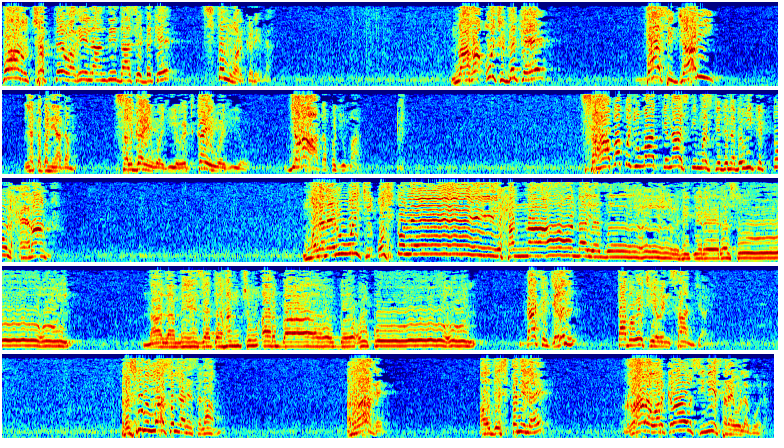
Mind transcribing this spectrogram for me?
پانو چت ته وغی لاندې داسې ډکه ستن ور کړی دا نو هغه اوچ ډکه داسې جاری لکه بنی آدم سلګي وهیو اٹکای وهیو جرا د پجومان صحابه په جماعت کې ناشتي مسجد نبوي کې ټول حیران شو مولانا روی چې اوستل حنان یز هجر رسول نالمې زد هم چو ارباب عقول داسې جړل تا به وای چې یو انسان جاړي رسول الله صلی الله علیه وسلم راغ او د ستن لای غاړه ورکړه او سینې سره ولګوله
